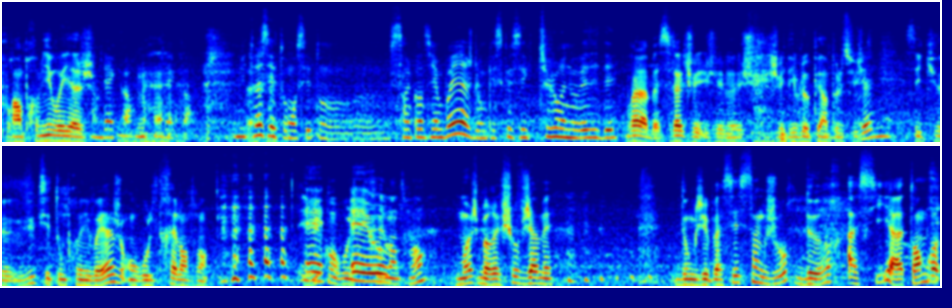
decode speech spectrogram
pour un premier voyage. D'accord, d'accord. Mais toi, c'est ton, c'est ton 50e voyage, donc est-ce que c'est toujours une mauvaise idée? Voilà, bah c'est là que je vais, je, vais me- je vais- je vais développer un peu le sujet. C'est que vu que c'est ton premier voyage, on roule très lentement. Et Eh, vu qu'on roule eh très oh. lentement, moi je me réchauffe jamais. Donc j'ai passé 5 jours dehors assis à attendre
